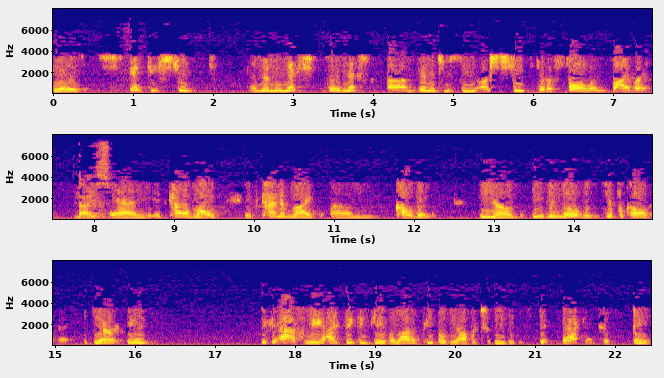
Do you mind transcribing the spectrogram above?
there's empty streets, and then the next the next um, image you see are streets that are full and vibrant. Nice. And it's kind of like it's kind of like um, COVID. You know, even though it was difficult, there is. If you ask me, I think it gave a lot of people the opportunity to sit back and to think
